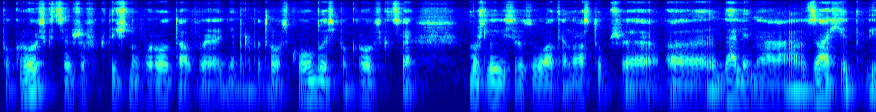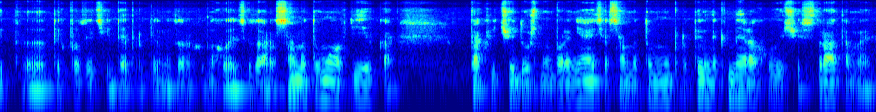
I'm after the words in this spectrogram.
Покровськ це вже фактично ворота в Дніпропетровську область. Покровськ це можливість розвивати наступ вже е, далі на захід від е, тих позицій, де противник знаходиться зараз. Саме тому Авдіївка так відчайдушно обороняється, саме тому противник, не рахуючись втратами,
